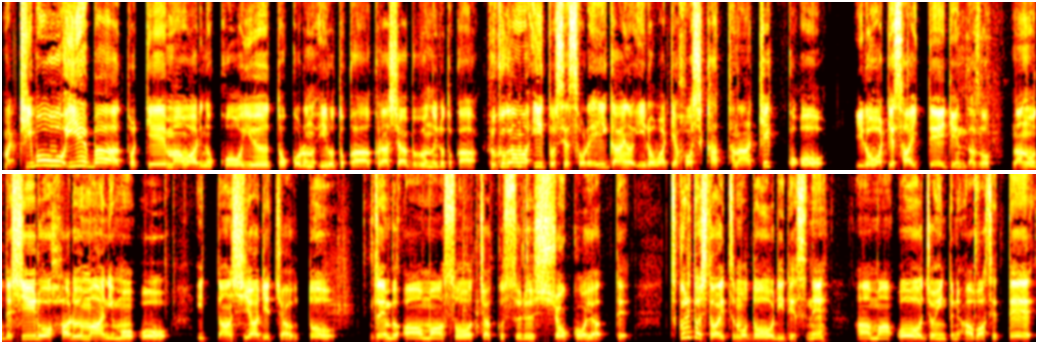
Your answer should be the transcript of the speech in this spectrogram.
まあ、希望を言えば、時計回りのこういうところの色とか、クラッシャー部分の色とか、複眼はいいとして、それ以外の色分け欲しかったな。結構、色分け最低限だぞ。なので、シールを貼る前にもう、一旦仕上げちゃうと、全部アーマー装着するっしょ、こうやって。作りとしてはいつも通りですね。アーマーをジョイントに合わせて、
